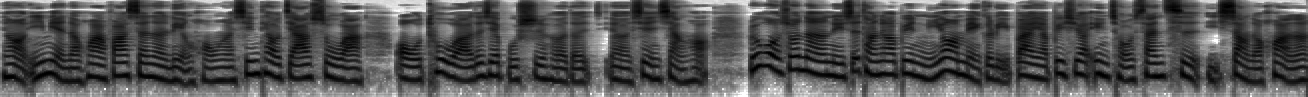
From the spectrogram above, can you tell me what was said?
然后以免的话发生了脸红啊、心跳加速啊。呕吐啊，这些不适合的呃现象哈。如果说呢，你是糖尿病，你又要每个礼拜呀必须要应酬三次以上的话呢，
